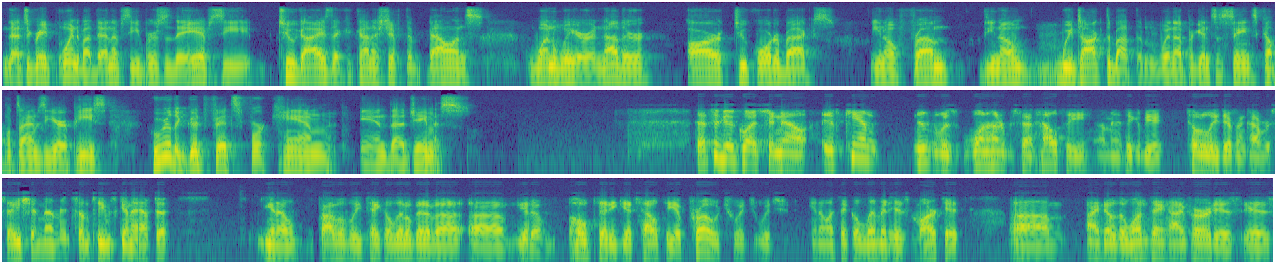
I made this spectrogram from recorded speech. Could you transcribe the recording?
That's a great point about the NFC versus the AFC. Two guys that could kind of shift the balance one way or another are two quarterbacks you know, from you know, we talked about them. Went up against the Saints a couple times a year apiece. Who are the good fits for Cam and uh, Jameis? That's a good question. Now, if Cam Newton was 100% healthy, I mean, I think it'd be a totally different conversation. I mean, some team's going to have to, you know, probably take a little bit of a, uh, you know, hope that he gets healthy approach, which, which, you know, I think will limit his market. Um, I know the one thing I've heard is is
